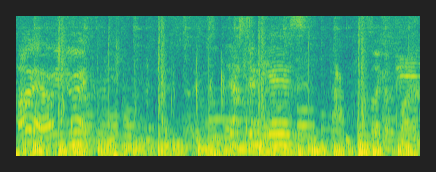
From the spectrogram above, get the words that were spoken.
Hi, how are you doing? Just in case. It's like a fire.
